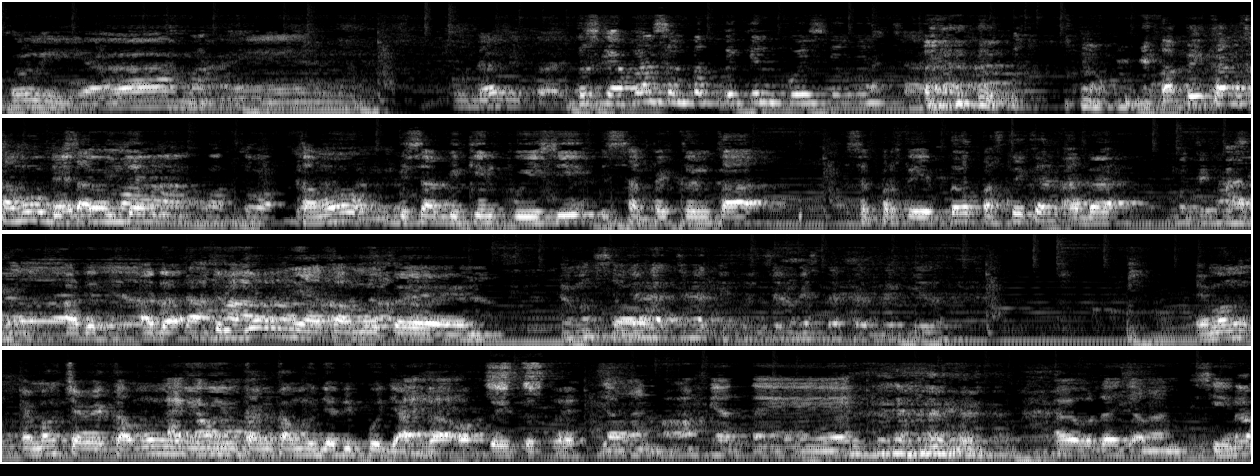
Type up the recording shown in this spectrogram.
kuliah main udah gitu aja terus kapan sempet bikin puisinya Tapi kan kamu bisa Itu bikin, mah waktu-waktu kamu bisa bikin puisi disampaikan ke seperti itu, pasti kan ada Motivasi. ada ada triggernya kamu teh. emang So. sudah jahat itu cewek Stephen gitu Emang emang cewek kamu menginginkan kamu jadi pujangga waktu itu teh. Jangan maaf ya teh. Ayo udah jangan ke situ.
